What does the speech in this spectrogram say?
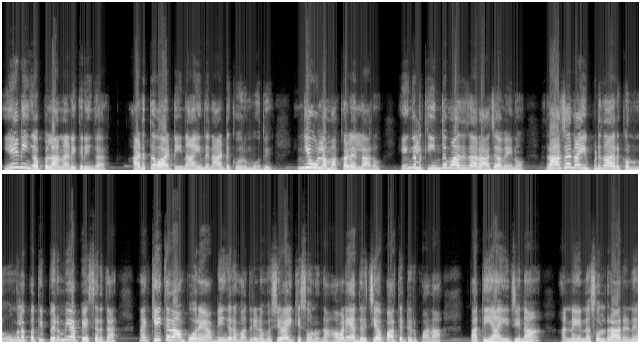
ஏன் நீங்கள் அப்பெல்லாம் நினைக்கிறீங்க? அடுத்த வாட்டி நான் இந்த நாட்டுக்கு வரும்போது இங்கே உள்ள மக்கள் எல்லாரும் எங்களுக்கு இந்த மாதிரி தான் ராஜா வேணும் ராஜா நான் இப்படி தான் இருக்கணும்னு உங்களை பற்றி பெருமையாக பேசுகிறத நான் கேட்க தான் போகிறேன் அப்படிங்கிற மாதிரி நம்ம ஷிராய்க்கு சொன்னோன்னா அவனே அதிர்ச்சியாக பார்த்துட்டு இருப்பானா? பாத்தியா இஜினா? அண்ணன் என்ன சொல்கிறாருன்னு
